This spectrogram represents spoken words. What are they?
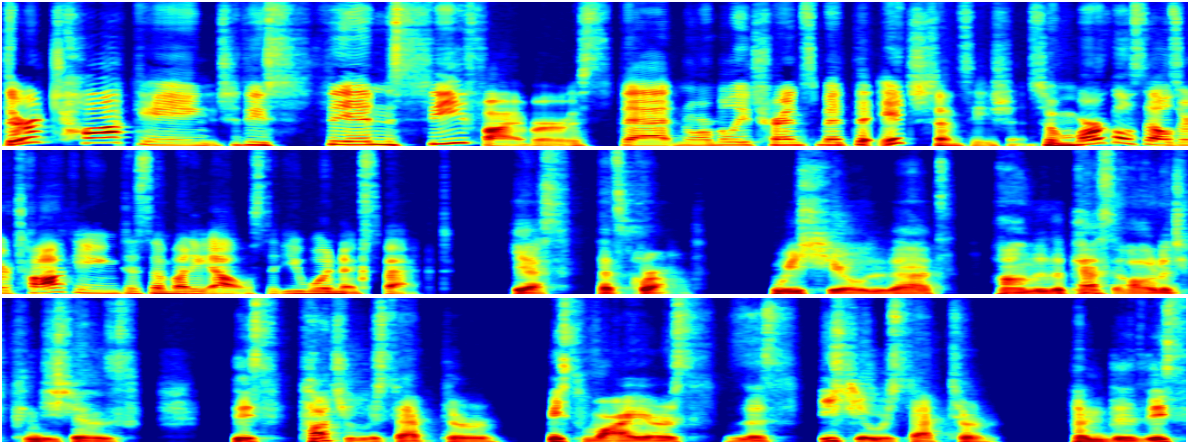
they're talking to these thin C fibers that normally transmit the itch sensation. So Merkel cells are talking to somebody else that you wouldn't expect. Yes, that's correct. We showed that under the pathology conditions, this touch receptor miswires the itch receptor. And this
